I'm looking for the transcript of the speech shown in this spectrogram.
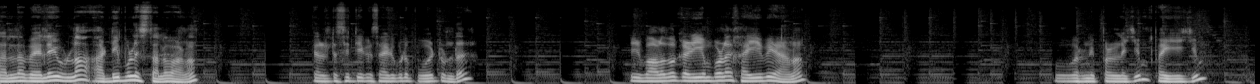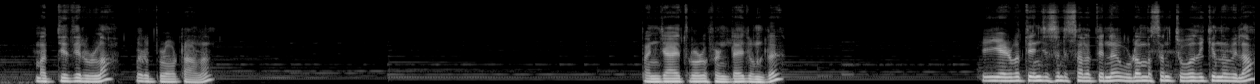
നല്ല വിലയുള്ള അടിപൊളി സ്ഥലമാണ്. ഇലക്ട്രിസിറ്റി ഒക്കെ സൈഡിൽ കൂടെ പോയിട്ടുണ്ട്. ഈ വളവ് കഴിയുമ്പോൾ ഹൈവേ ആണ്. പൂവർണിപ്പള്ളിക്കും പയ്യയ്ക്കും മധ്യത്തിലുള്ള ഒരു പ്ലോട്ടാണ് പഞ്ചായത്ത് റോഡ് ഫ്രണ്ടേജ് ഉണ്ട്. ഈ എഴുപത്തിയഞ്ച് സെന്റ് സ്ഥലത്തിന് ഉടമസ്ഥൻ ചോദിക്കുന്ന വില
